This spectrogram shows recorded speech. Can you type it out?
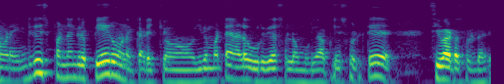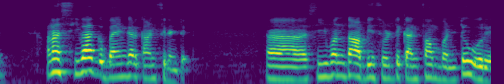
அவனை இன்ட்ரடியூஸ் பண்ணுங்கிற பேர் உனக்கு கிடைக்கும். இது மட்டும் என்னால் உறுதியாக சொல்ல முடியும் அப்படின்னு சொல்லிட்டு சிவாட்ட சொல்கிறாரு ஆனால் சிவாவுக்கு பயங்கர கான்ஃபிடென்ட்டு சிவன் தான் அப்படின்னு சொல்லிட்டு கன்ஃபார்ம் பண்ணிட்டு ஒரு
